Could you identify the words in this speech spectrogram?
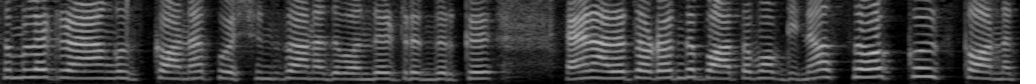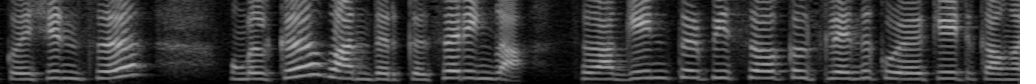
சிமிலர் ட்ரையாங்கிள்ஸ்க்கான கொஷின்ஸ் ஆனது வந்துட்டு இருந்திருக்கு. அண்ட் அதை தொடர்ந்து பார்த்தோம் அப்படின்னா சர்க்கிள்ஸ்க்கான கொஷின்ஸு உங்களுக்கு வந்திருக்கு. சரிங்களா? ஸோ அகெயின் திருப்பி சர்க்கிள்ஸ்லேருந்து கேட்டிருக்காங்க.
